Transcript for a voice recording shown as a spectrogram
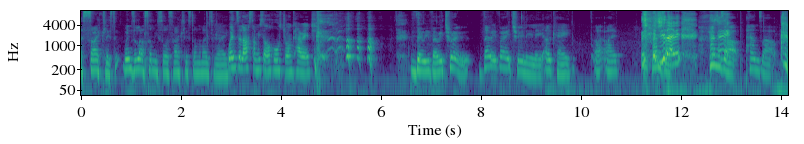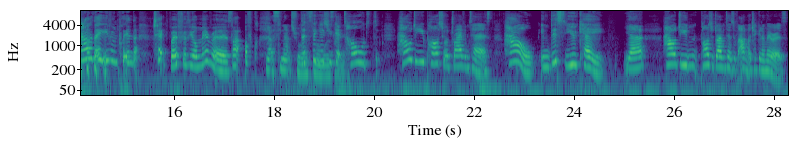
A cyclist. When's the last time you saw a cyclist on the motorway? When's the last time you saw a horse-drawn carriage? Very, very true. Very, very true, Lily. Okay, I, I you know what I mean? hands up, hands up. How are they even putting that? Check both of your mirrors. Like, of course. That's natural. The that's thing normal, is, you get it? told. To, how do you pass your driving test? How in this UK? Yeah. How do you pass your driving test without not checking your mirrors?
